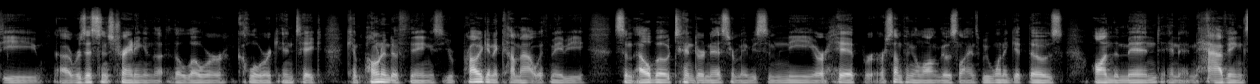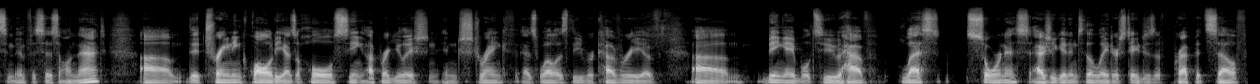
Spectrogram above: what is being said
the uh, resistance training and the, the lower caloric intake component of things, you're probably going to come out with maybe some elbow tenderness or maybe some knee or hip or, or something along those lines. We want to get those on the mend and, and having some emphasis on that. Um, the training quality as a whole, seeing upregulation in strength, as well as the recovery of um, being able to have less soreness as you get into the later stages of prep itself.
